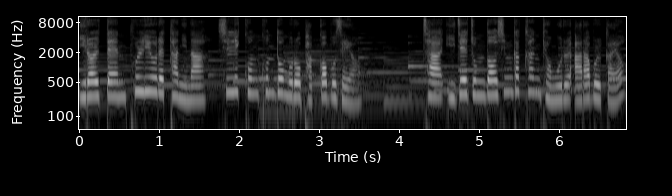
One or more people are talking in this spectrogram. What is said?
이럴 땐 폴리우레탄이나 실리콘 콘돔으로 바꿔보세요. 자, 이제 좀 더 심각한 경우를 알아볼까요?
